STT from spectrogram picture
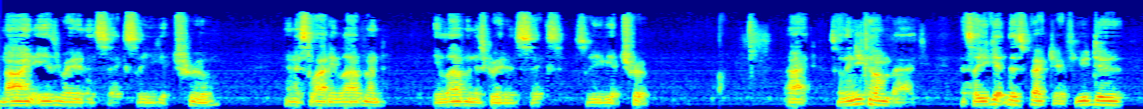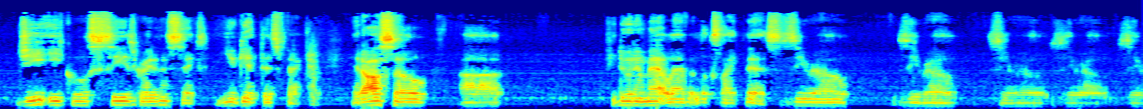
9 is greater than 6, so you get true. And in slot 11, 11 is greater than 6, so you get true. Alright, so then you come back, and so you get this vector. If you do g equals c is greater than 6, you get this vector. It also, uh, if you do it in MATLAB, it looks like this. 0, 0, 0, 0, 0,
